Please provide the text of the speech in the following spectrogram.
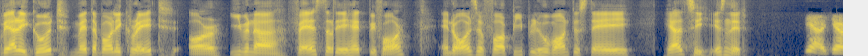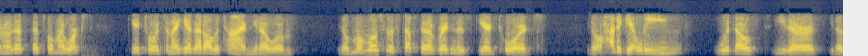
very good metabolic rate or even a faster they had before. And also for people who want to stay healthy isn't it yeah yeah no that, that's what my work's geared towards, and I hear that all the time. You know, um, you know, m- most of the stuff that I've written is geared towards, you know, how to get lean without either you know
